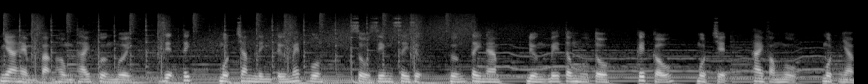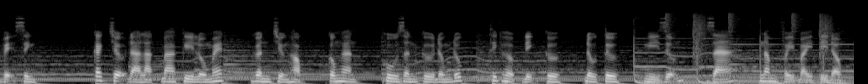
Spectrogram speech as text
Nhà hẻm Phạm Hồng Thái phường 10, diện tích 104m2, sổ riêng xây dựng, hướng Tây Nam, đường bê tông ô tô, kết cấu, một trệt, hai phòng ngủ, một nhà vệ sinh. Cách chợ Đà Lạt 3 km, gần trường học, công an, khu dân cư đông đúc, thích hợp định cư, đầu tư, nghỉ dưỡng, giá 5,7 tỷ đồng.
